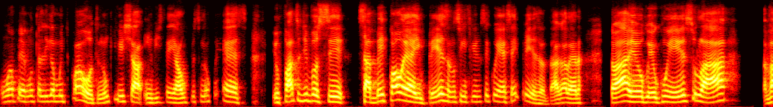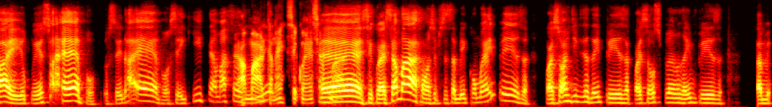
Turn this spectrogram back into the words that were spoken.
Uma pergunta liga muito com a outra. Nunca invista, invista em algo que você não conhece. E o fato de você saber qual é a empresa não significa que você conhece a empresa, tá, galera? Então, ah, eu, eu conheço lá Vai, eu conheço a Apple, eu sei da Apple, eu sei que tem a maçã. A marca, né? Você conhece a é, marca. É, você conhece a marca, mas você precisa saber como é a empresa quais são as dívidas da empresa, quais são os planos da empresa, sabe?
